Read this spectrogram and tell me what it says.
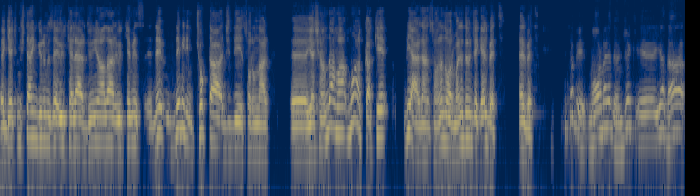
E, Geçmişten günümüze ülkeler, dünyalar, ülkemiz e, ne ne bileyim çok daha ciddi sorunlar e, yaşandı ama muhakkak ki bir yerden sonra normale dönecek elbet. Elbet. Tabii normale dönecek e, ya da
